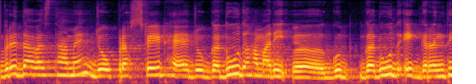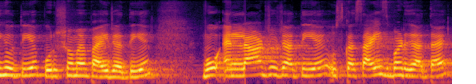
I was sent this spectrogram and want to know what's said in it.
वृद्ध अवस्था में जो प्रस्टेट है, जो गदूद हमारी गदूद एक ग्रंथि होती है, पुरुषों में पाई जाती है वो एनलार्ज हो जाती है, उसका साइज़ बढ़ जाता है,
